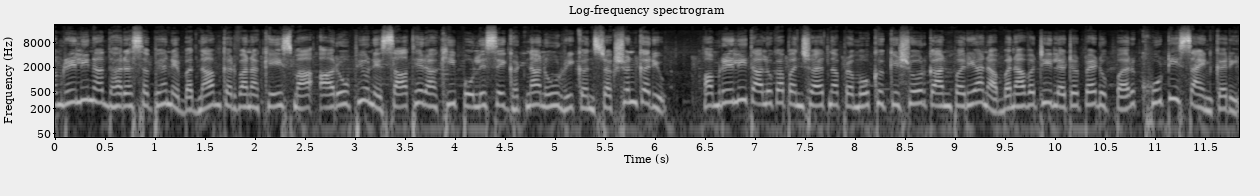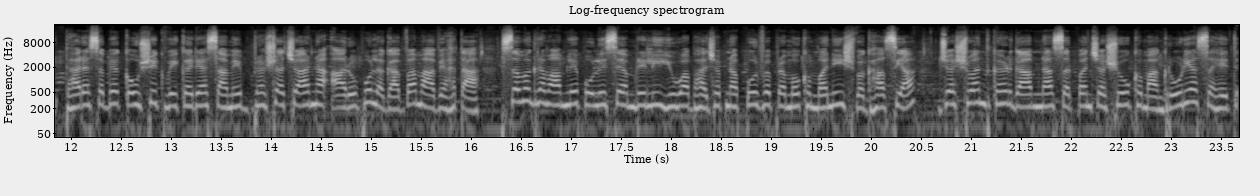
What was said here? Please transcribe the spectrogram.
અમરેલીના ધારાસભ્યને બદનામ કરવાના કેસમાં આરોપીઓને સાથે રાખી પોલીસે ઘટનાનું રિકન્સ્ટ્રક્શન કર્યું. અમરેલી તાલુકા પંચાયતના પ્રમુખ કિશોર કાનપરિયાના બનાવટી લેટરપેડ ઉપર ખોટી સાઇન કરી ધારાસભ્ય કૌશિક વેકરિયા સામે ભ્રષ્ટાચારના આરોપો લગાવવામાં આવ્યા હતા. સમગ્ર મામલે પોલીસે અમરેલી યુવા ભાજપના પૂર્વ પ્રમુખ મનીષ વઘાસિયા, જશવંતગઢ ગામના સરપંચ અશોક માંગરોડિયા સહિત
